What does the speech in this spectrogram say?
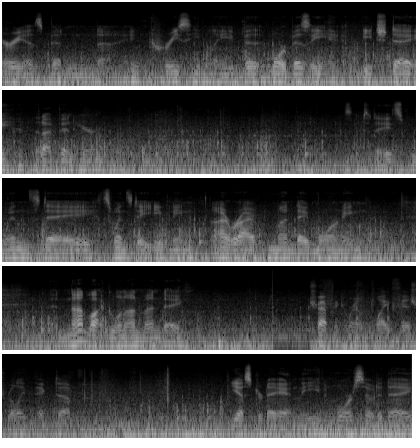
area has been uh, increasingly more busy each day that I've been here So Today's Wednesday. It's Wednesday evening. I arrived Monday morning. And not a lot going on Monday. Traffic around Whitefish really picked up yesterday and even more so today.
